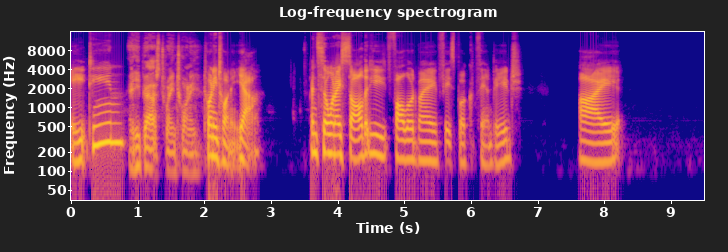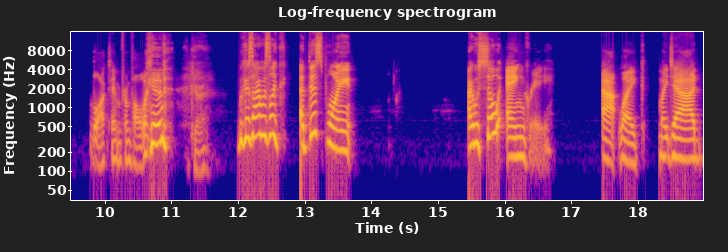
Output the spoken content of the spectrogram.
2018. And he passed 2020. 2020, yeah. And so when I saw that he followed my Facebook fan page, I blocked him from following it Okay. because I was like, at this point, I was so angry at like my dad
